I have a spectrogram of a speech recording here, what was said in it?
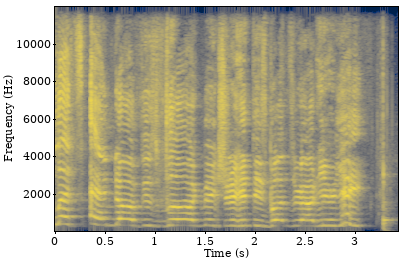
let's end off this vlog. Make sure to hit these buttons around here. Yeet!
